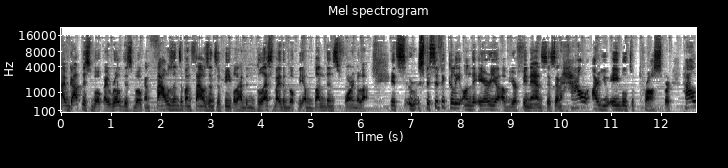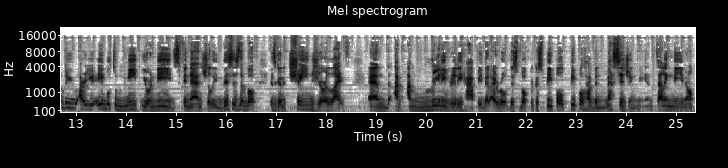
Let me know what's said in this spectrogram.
I've got this book. I wrote this book and thousands upon thousands of people have been blessed by the book, The Abundance Formula. It's specifically on the area of your finances and how are you able to prosper? How do you, are you able to meet your needs financially? This is the book. It's going to change your life. And I'm, I'm really, really happy that I wrote this book because people, people have been messaging me and telling me, you know,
